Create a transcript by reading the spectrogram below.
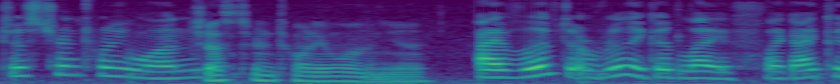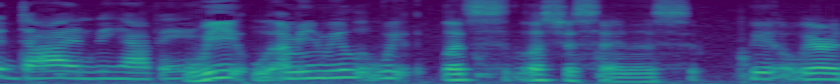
Just turned 21. Just turned twenty-one. Yeah. I've lived a really good life. Like, I could die and be happy. We, I mean, we, we let's let's just say this: we we are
